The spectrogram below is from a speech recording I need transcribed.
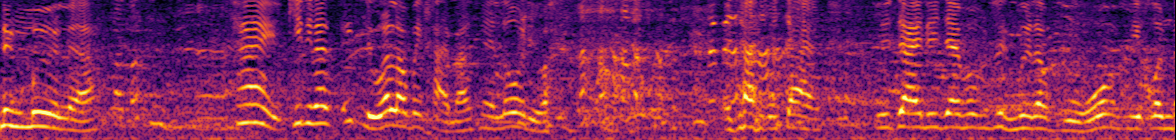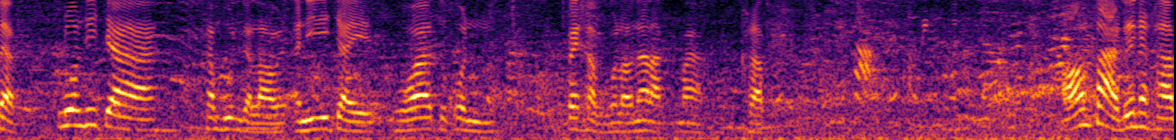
หนึ่งหมื่นเลยอะเราก็ถึงใช่คิดดีว่าเอ๊ะหรือว่าเราไปขายมัสเมโลดีวะ ไม่ใช่ไม่ใช่ ดีใจดีใจผมถึงมือเราโหมีคนแบบร่วมที่จะทำบุญกับเรา อันนี้ดีใจเพราะว่าทุกคนแฟนคลับของเราน่ารักมากครับฝากด้วยค่ะพี่ถึงวันที่เก้าอ๋อฝากด้วยนะครับ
